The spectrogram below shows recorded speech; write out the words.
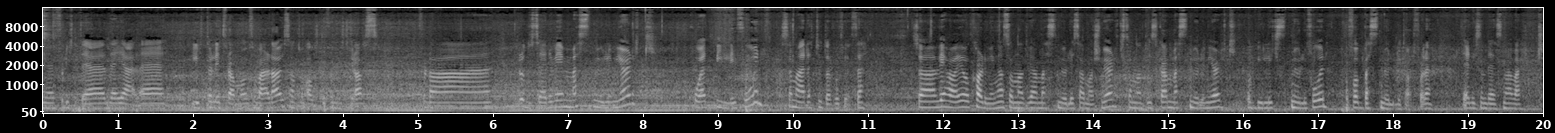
eh, flytter jeg det gjerdet litt og litt framover for hver dag, sånn at de alltid får nytt gras. For da produserer vi mest mulig mjølk på et billig fôr som er rett utafor fjøset. Så vi har jo kalvinga sånn at vi har mest mulig samværsmjølk, sånn at vi skal ha mest mulig mjølk og billigst mulig fôr og få best mulig betalt for det. Det er liksom det som har vært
